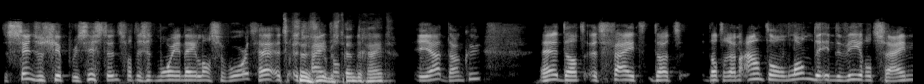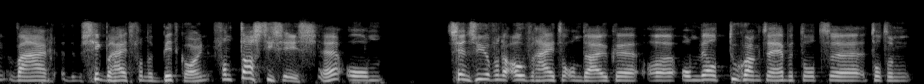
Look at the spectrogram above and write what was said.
censorship resistance, wat is het mooie Nederlandse woord? Hè? Het, het Censuurbestendigheid. ja, dank u. Hè, dat het feit dat, dat er een aantal landen in de wereld zijn waar de beschikbaarheid van de bitcoin fantastisch is. Hè, om censuur van de overheid te ontduiken, uh, om wel toegang te hebben tot, uh, tot een,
